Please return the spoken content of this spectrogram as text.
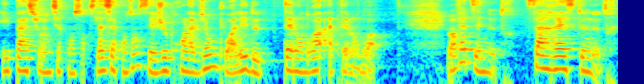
et pas sur une circonstance. La circonstance, c'est je prends l'avion pour aller de tel endroit à tel endroit. Mais en fait, c'est neutre. Ça reste neutre.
